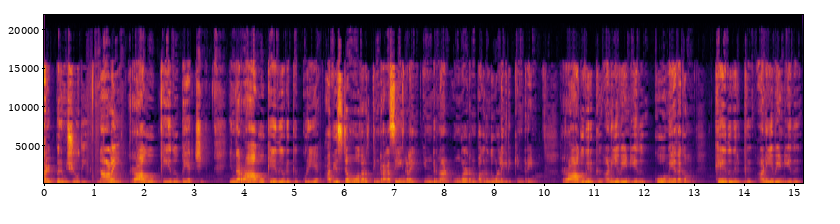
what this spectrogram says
அருட்பெரும் ஜோதி நாளை ராகு கேது பெயர்ச்சி. இந்த ராகு கேதுவிற்குரிய அதிர்ஷ்ட மோதிரத்தின் ரகசியங்களை இன்று நான் உங்களுடன் பகிர்ந்து கொள்ள இருக்கின்றேன். ராகுவிற்கு அணிய வேண்டியது கோமேதகம் கேதுவிற்கு அணிய வேண்டியது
